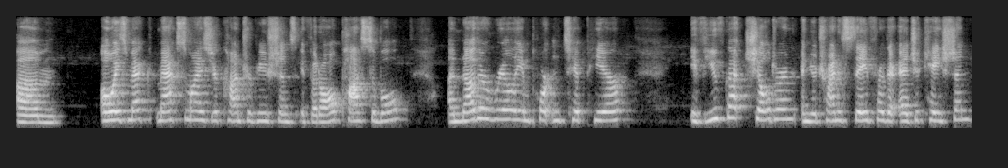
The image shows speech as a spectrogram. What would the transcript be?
Um, always maximize your contributions if at all possible. Another really important tip here, if you've got children and you're trying to save for their education,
